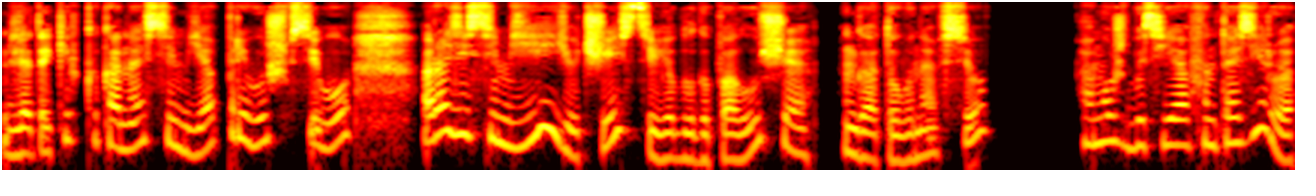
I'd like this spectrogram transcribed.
для таких, как она, семья превыше всего. Ради семьи, ее честь, ее благополучие готова на все. А может быть, я фантазирую?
